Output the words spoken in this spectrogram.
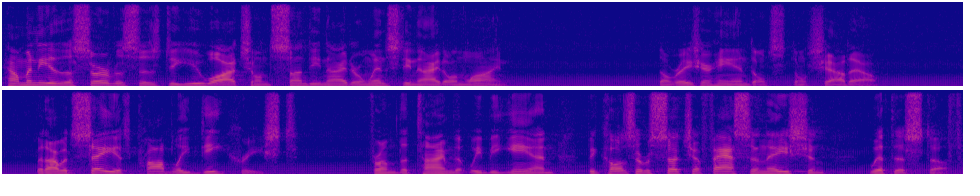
How many of the services do you watch on Sunday night or Wednesday night online? Don't raise your hand, don't, don't shout out. But I would say it's probably decreased from the time that we began because there was such a fascination with this stuff.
